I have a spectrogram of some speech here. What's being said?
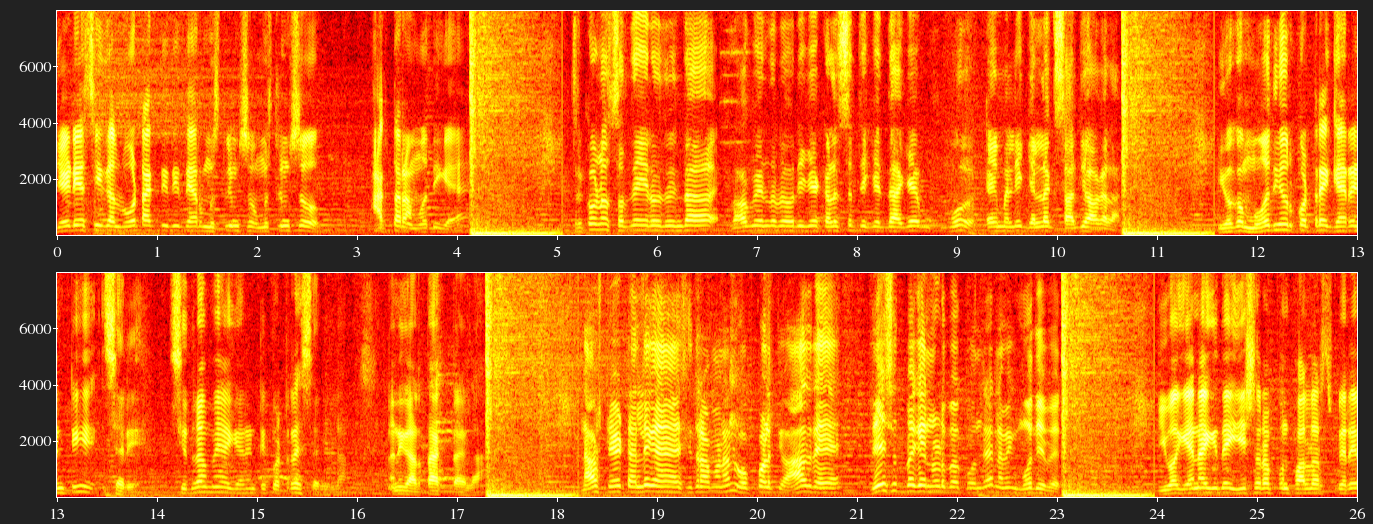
ಜೆ ಡಿ ಎಸ್ ಈಗ ಅಲ್ಲಿ ಓಟ್ ಹಾಕ್ತಿದ್ದಿದ್ದು ಯಾರು? ಮುಸ್ಲಿಮ್ಸು. ಮುಸ್ಲಿಮ್ಸು ಹಾಕ್ತಾರ ಮೋದಿಗೆ? ತ್ರಿಕೋಣ ಸ್ಪರ್ಧೆ ಇರೋದ್ರಿಂದ ರಾಘವೇಂದ್ರ ಅವರಿಗೆ ಕಳಿಸತಿ ಗೆದ್ದಾಗೆ ಮೂ ಟೈಮಲ್ಲಿ ಗೆಲ್ಲಕ್ಕೆ ಸಾಧ್ಯ ಆಗಲ್ಲ. ಇವಾಗ ಮೋದಿಯವ್ರು ಕೊಟ್ಟರೆ ಗ್ಯಾರಂಟಿ ಸರಿ. ಸಿದ್ದರಾಮಯ್ಯ ಗ್ಯಾರಂಟಿ ಕೊಟ್ಟರೆ ಸರಿ ಇಲ್ಲ. ನನಗೆ ಅರ್ಥ ಆಗ್ತಾ ಇಲ್ಲ. ನಾವು ಸ್ಟೇಟಲ್ಲಿ ಸಿದ್ದರಾಮಯ್ಯನ ಒಪ್ಕೊಳ್ತೀವಿ. ಆದರೆ ದೇಶದ ಬಗ್ಗೆ ನೋಡಬೇಕು ಅಂದರೆ ನಮಗೆ ಮೋದಿ ಬೇಕು. ಇವಾಗ ಏನಾಗಿದೆ? ಈಶ್ವರಪ್ಪನ ಫಾಲೋವರ್ಸ್ ಬೇರೆ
